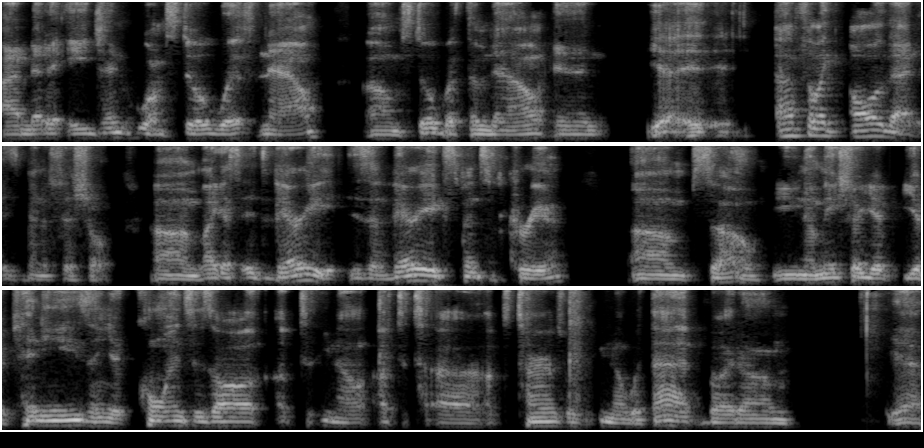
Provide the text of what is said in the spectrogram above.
I met an agent who I'm still with now um, still with them now. And yeah, it, it, I feel like all of that is beneficial. Um, like I said, it's very is a very expensive career. Um, so you know, make sure your your pennies and your coins is all up to you know up to uh, up to terms with you know with that. But um, yeah,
